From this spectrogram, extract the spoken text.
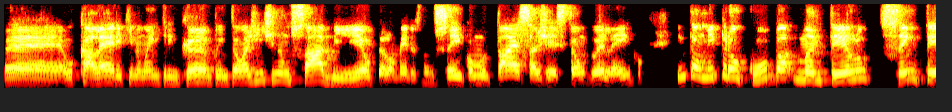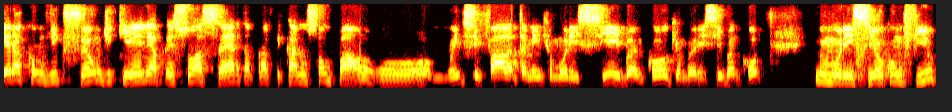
é, o Caleri que não entra em campo, então a gente não sabe, eu pelo menos não sei como está essa gestão do elenco, então me preocupa mantê-lo sem ter a convicção de que ele é a pessoa certa para ficar no São Paulo. O, muito se fala também que o Murici bancou, que o Murici bancou, no Murici eu confio.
